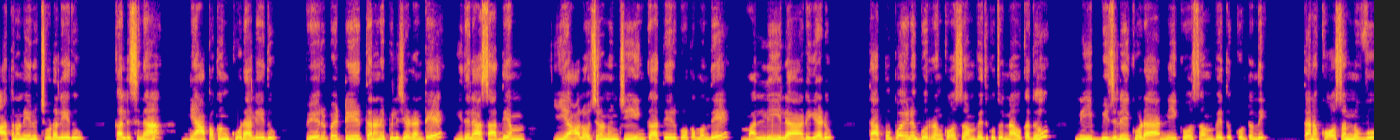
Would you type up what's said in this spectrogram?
అతను నేను చూడలేదు. కలిసిన జ్ఞాపకం కూడా లేదు. పేరు పెట్టి తనని పిలిచాడంటే ఇదెలా సాధ్యం? ఈ ఆలోచన నుంచి ఇంకా తేరుకోకముందే మళ్ళీ ఇలా అడిగాడు. తప్పుపోయిన గుర్రం కోసం వెతుకుతున్నావు కదూ? నీ బిజిలీ కూడా నీ కోసం వెతుక్కుంటుంది. తన కోసం నువ్వు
